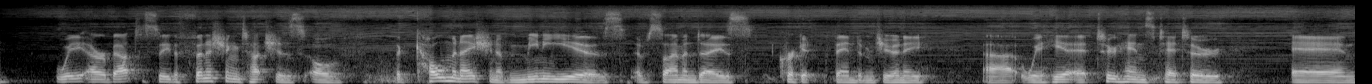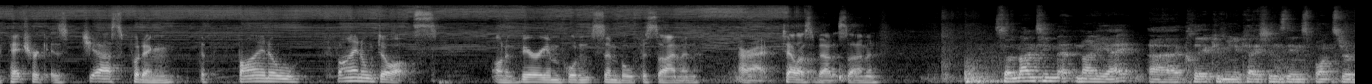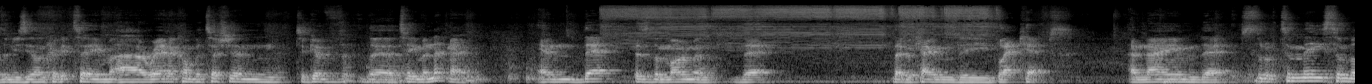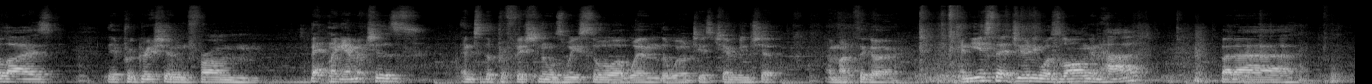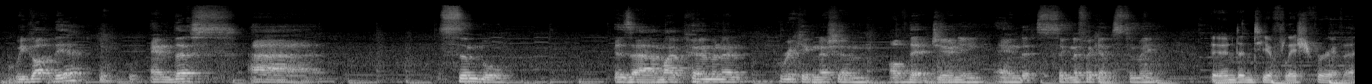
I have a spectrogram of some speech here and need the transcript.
We are about to see the finishing touches of the culmination of many years of Simon Day's cricket fandom journey. Uh, we're here at Two Hands Tattoo, and Patrick is just putting the final, final dots on a very important symbol for Simon. All right, tell us about it, Simon. So, 1998, uh, Clear Communications, then sponsor of the New Zealand cricket team, uh, ran a competition to give the team a nickname. And that is the moment that they became the Black Caps, a name that sort of, to me, symbolised their progression from battling amateurs into the professionals we saw win the World Test Championship a month ago. And yes, that journey was long and hard, but uh, we got there, and this uh, symbol is uh, my permanent recognition of that journey and its significance to me. Burned into your flesh forever.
